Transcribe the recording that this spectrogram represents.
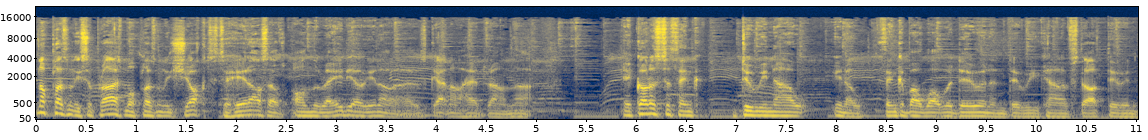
not pleasantly surprised, more pleasantly shocked to hear ourselves on the radio. You know, it was getting our heads around that. It got us to think: Do we now, you know, think about what we're doing, and do we kind of start doing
